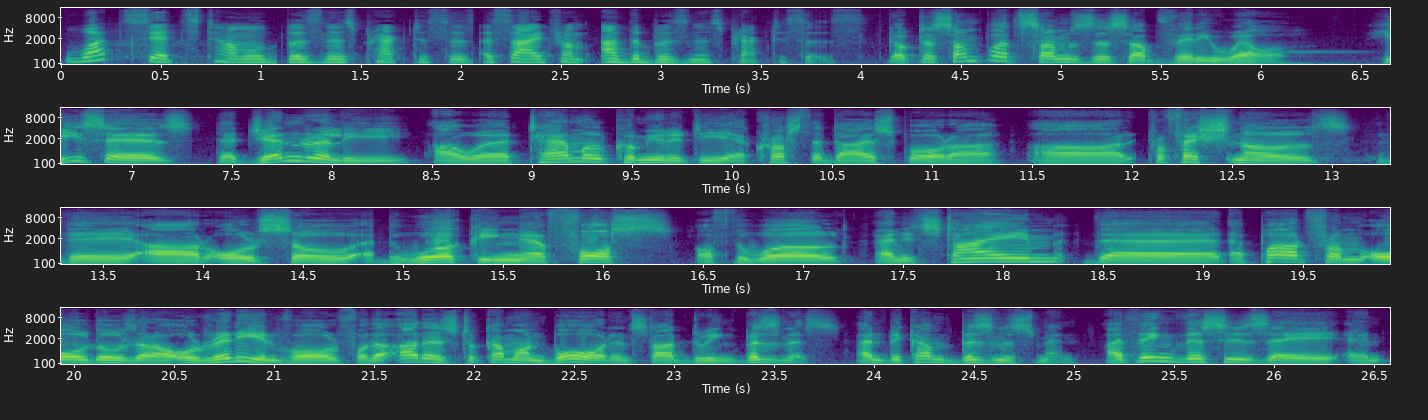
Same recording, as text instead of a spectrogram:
What sets Tamil business practices aside from other business practices? Dr. Sampath sums this up very well. He says that generally our Tamil community across the diaspora are professionals, they are also the working uh, force of the world, and it's time that apart from all those that are already involved, for the others to come on board and start doing business and become businessmen. I think this is a, an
